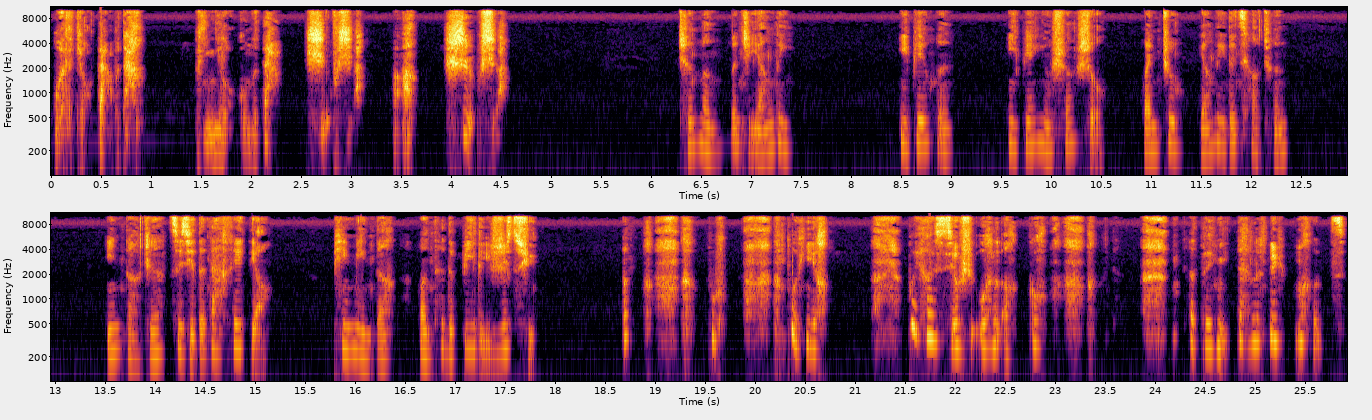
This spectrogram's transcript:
我的屌大不大？比你老公的大是不是啊？啊，是不是啊？陈猛问着杨丽，一边问，一边用双手环住杨丽的翘唇，引导着自己的大黑屌，拼命的往她的逼里日去。不，不要，不要羞辱我老公！他被你戴了绿帽子，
